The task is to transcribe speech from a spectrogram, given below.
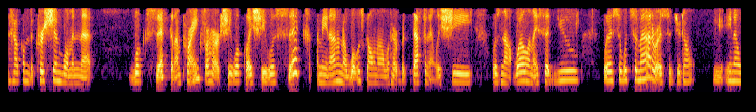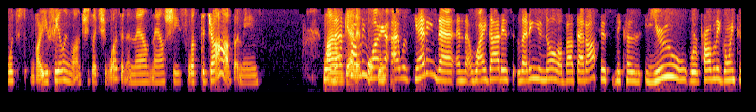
how come the Christian woman that looked sick and I'm praying for her, she looked like she was sick. I mean, I don't know what was going on with her, but definitely she was not well and I said, "You well, I said, "What's the matter?" I said, "You don't you, you know, what's are you feeling well?" And she's like, "She wasn't." And now now she's left the job. I mean, Well, that's it, probably but why I was getting that, and that why God is letting you know about that office because you were probably going to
